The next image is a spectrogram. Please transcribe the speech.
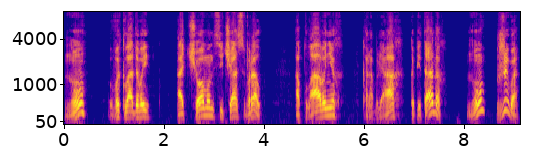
Ну, выкладывай, о чем он сейчас врал? О плаваниях, кораблях, капитанах? Ну, живо!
